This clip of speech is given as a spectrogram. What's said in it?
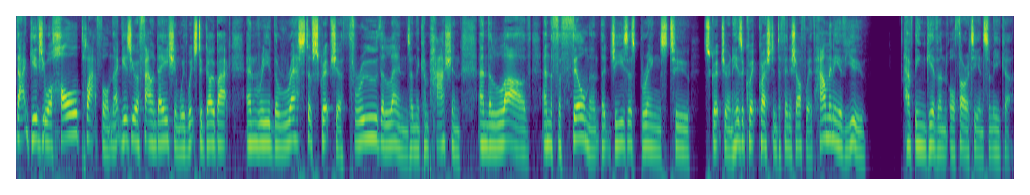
that gives you a whole platform, that gives you a foundation with which to go back and read the rest of scripture through the lens and the compassion and the love and the fulfillment that Jesus brings to scripture. And here's a quick question to finish off with How many of you have been given authority in Samika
